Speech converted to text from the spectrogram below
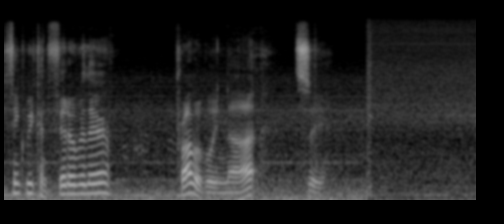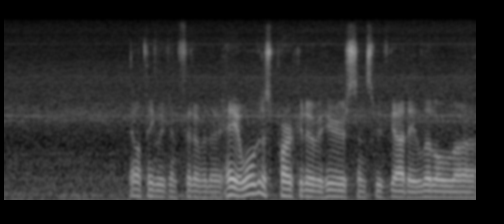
You think we can fit over there? Probably not. Let's see. I don't think we can fit over there. Hey, we'll just park it over here since we've got a little, uh...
